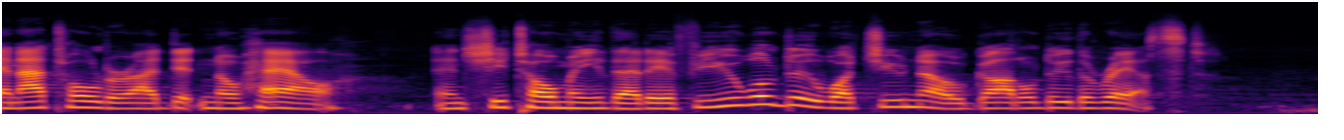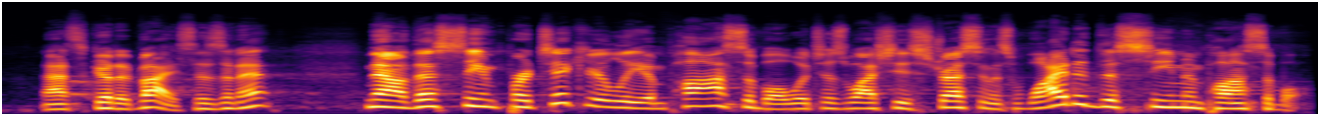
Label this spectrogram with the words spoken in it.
And I told her I didn't know how. And she told me that if you will do what you know, God will do the rest. That's good advice, isn't it? Now, this seemed particularly impossible, which is why she's stressing this. Why did this seem impossible?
